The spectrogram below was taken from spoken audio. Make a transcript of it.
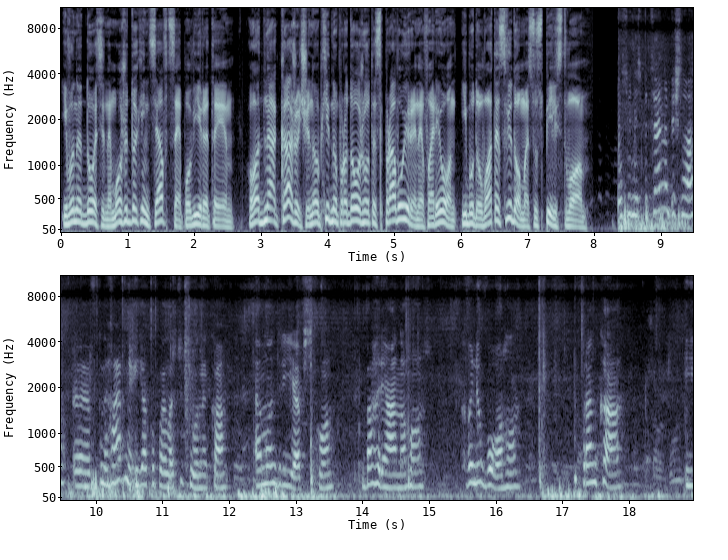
і вони досі не можуть до кінця в це повірити. Однак кажуть, що необхідно продовжувати справу Ірини Фаріон і будувати свідоме суспільство. Сьогодні спеціально пішла е, в книгарню і я купила Тютюника, Ему Андрієвську, Багряного, Хвильового, Франка. І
